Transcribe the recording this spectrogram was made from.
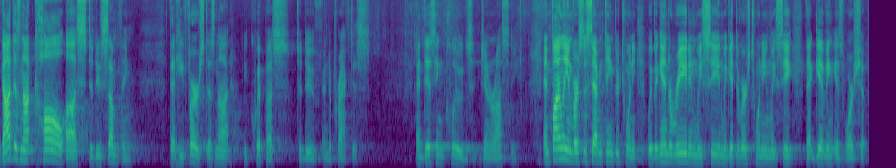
god does not call us to do something that he first does not equip us to do and to practice and this includes generosity. And finally, in verses 17 through 20, we begin to read and we see, and we get to verse 20 and we see that giving is worship.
